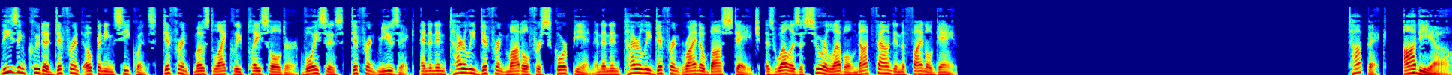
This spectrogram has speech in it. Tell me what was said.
These include a different opening sequence, different most likely placeholder voices, different music, and an entirely different model for Scorpion and an entirely different Rhino boss stage, as well as a sewer level not found in the final game. Audio.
